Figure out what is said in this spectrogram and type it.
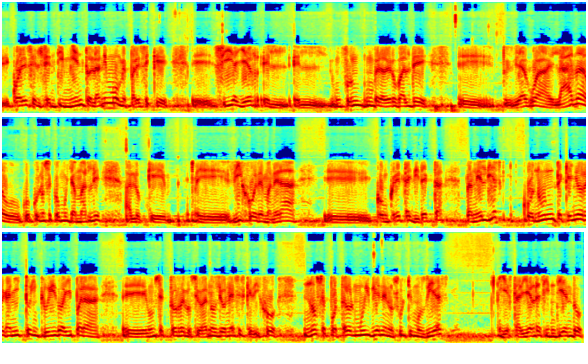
eh, cuál es el sentimiento, el ánimo? Me parece que eh, sí, ayer el, el, fue un, verdadero balde pues de agua helada o no sé cómo llamarle a lo que dijo de manera eh, concreta y directa Daniel Díaz, con un pequeño regañito incluido ahí para eh, un sector de los ciudadanos leoneses que dijo no se portaron muy bien en los últimos días y estarían resintiendo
